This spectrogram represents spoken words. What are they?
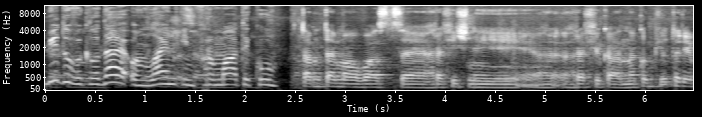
Обіду викладає онлайн інформатику. Там тема у вас це графічний е, графіка на комп'ютері.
